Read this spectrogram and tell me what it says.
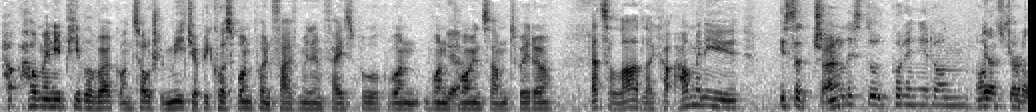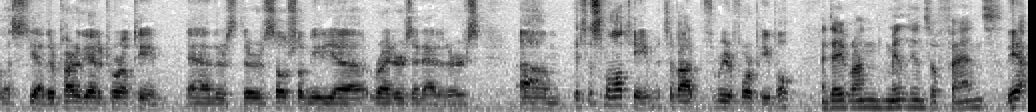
how, how many people work on social media? Because 1.5 million Facebook, one one Yeah. point some Twitter. That's a lot. Like how, how many is the journalist putting it on? on Yeah, it's journalists. Yeah, they're part of the editorial team, and there's there's social media writers and editors. Um, it's a small team. It's about three or four people. And they run millions of fans. Yeah,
